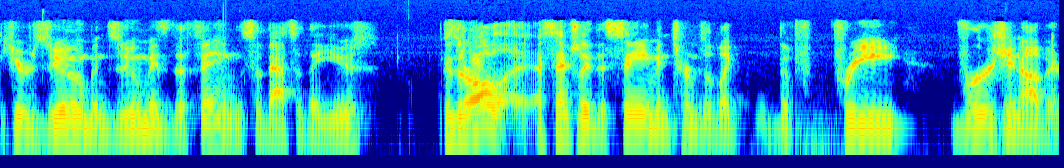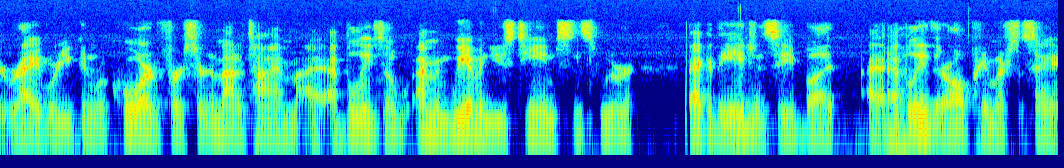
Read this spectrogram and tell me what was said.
here's Zoom and Zoom is the thing, so that's what they use? Because they're all essentially the same in terms of like the f- free version of it, right? Where you can record for a certain amount of time. I, I believe so. I mean, we haven't used Teams since we were back at the agency, but I, Yeah. I believe they're all pretty much the same.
